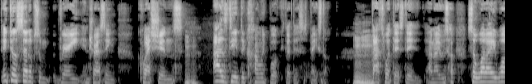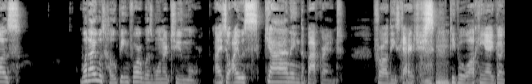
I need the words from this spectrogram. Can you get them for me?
It does set up some very interesting questions, Mm-hmm. as did the comic book that this is based on. Mm. That's what this did, and I was ho- so what I was, what I was hoping for was one or two more. I so I was scanning the background for all these characters, people walking out, going,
